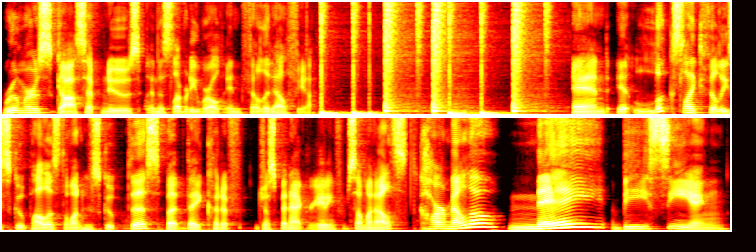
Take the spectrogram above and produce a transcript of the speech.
rumors, gossip, news in the celebrity world in Philadelphia. And it looks like Philly Scoop Hall is the one who scooped this, but they could have just been aggregating from someone else. Carmelo may be seeing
